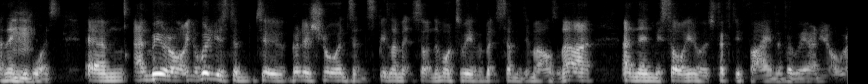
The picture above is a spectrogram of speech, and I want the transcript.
I think it was, um, and we were all, you know, we're used to, to British roads and speed limits on the motorway of about seventy miles an hour. And then we saw, you know, it's 55 everywhere, and you know, we're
